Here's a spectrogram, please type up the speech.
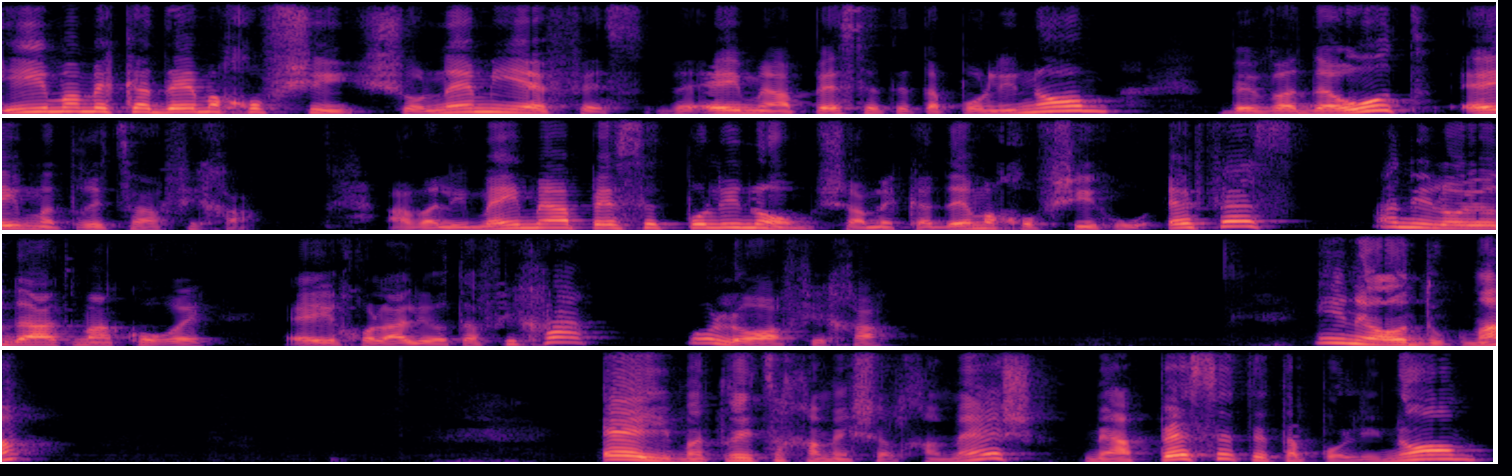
אם המקדם החופשי שונה מ-0 ו-a מאפסת את הפולינום, בוודאות a מטריצה הפיכה. אבל אם a מאפסת פולינום שהמקדם החופשי הוא 0, אני לא יודעת מה קורה. a יכולה להיות הפיכה או לא הפיכה. הנה עוד דוגמה. A מטריצה 5 על 5 מאפסת את הפולינום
